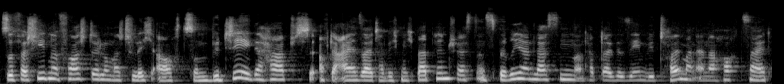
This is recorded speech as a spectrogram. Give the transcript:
so verschiedene Vorstellungen natürlich auch zum Budget gehabt. Auf der einen Seite habe ich mich bei Pinterest inspirieren lassen und habe da gesehen, wie toll man eine Hochzeit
